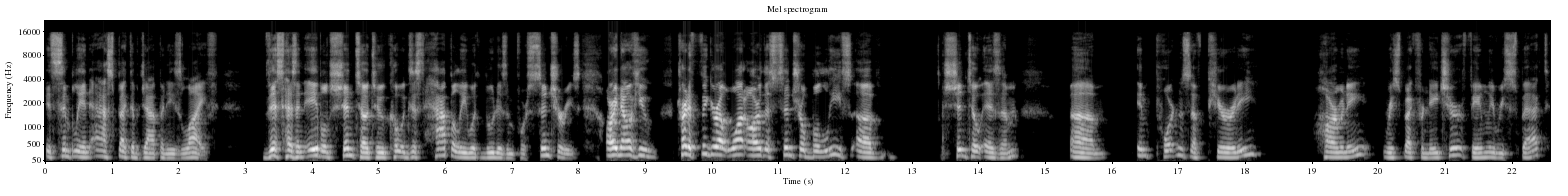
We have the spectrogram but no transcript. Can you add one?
It's simply an aspect of Japanese life. This has enabled Shinto to coexist happily with Buddhism for centuries. All right, now if you try to figure out what are the central beliefs of Shintoism, um, importance of purity, harmony, respect for nature, family respect,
